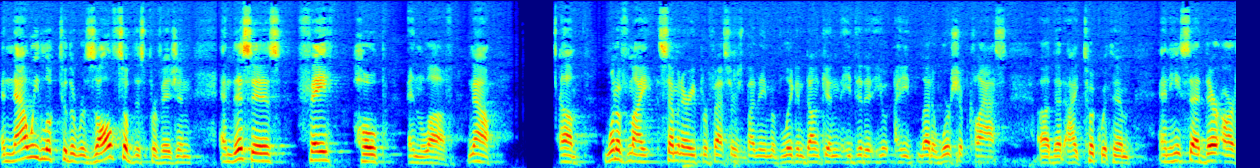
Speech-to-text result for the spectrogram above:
And now we look to the results of this provision, and this is faith, hope, and love. Now, um, one of my seminary professors by the name of Ligon Duncan, he, did it, he, he led a worship class uh, that I took with him, and he said, There are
